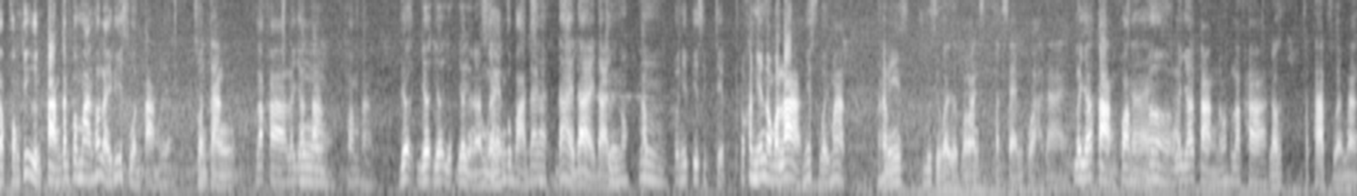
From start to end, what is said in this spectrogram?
กับของที่อื่นต่างกันประมาณเท่าไหร่พี่ส่วนต่างเลยอะส่วนต่าง ราคาระยะอืม ต่างความห่างเยอะเยอะเยอะเยอะเยอะอยู่นะ เหมือนแสนกว่าบาทได้ไหมใช่ได้ได้ได้ถึเลงยเนาะครับ อืมตัวนี้ปี 17 แล้วคันนี้นาวาร่านี่สวยมากนะคอัรับนนี้ รู้สึกว่าจะประมาณสักแสนกว่าได้ ระยะต่างความใช่เออใช่ ระยะต่างเนาะราคา แล้วสภาพสวยมาก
